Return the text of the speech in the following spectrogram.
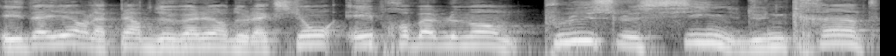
Et d'ailleurs, la perte de valeur de l'action est probablement plus le signe d'une crainte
